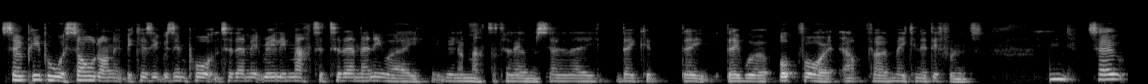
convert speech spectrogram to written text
So people were sold on it because it was important to them. It really mattered to them anyway. It really Absolutely. mattered to them. So they they could they they were up for it up for making a difference So,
